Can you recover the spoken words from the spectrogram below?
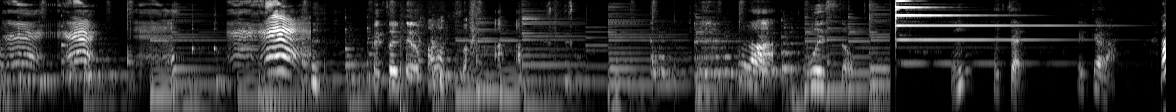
백설 때문에 화났어. 설아 뭐 했어? 응? 백설. 백설아. 아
